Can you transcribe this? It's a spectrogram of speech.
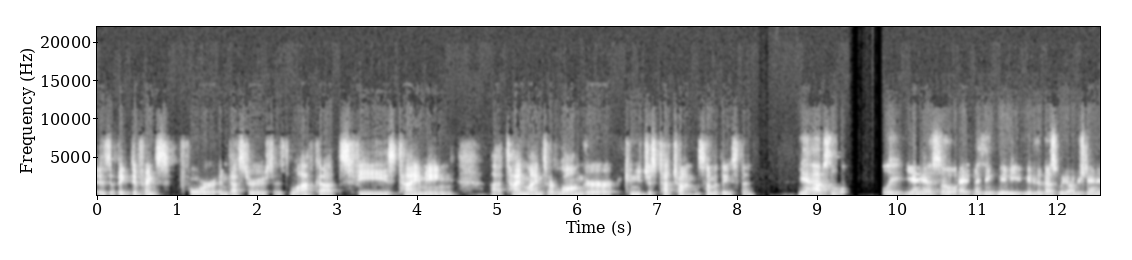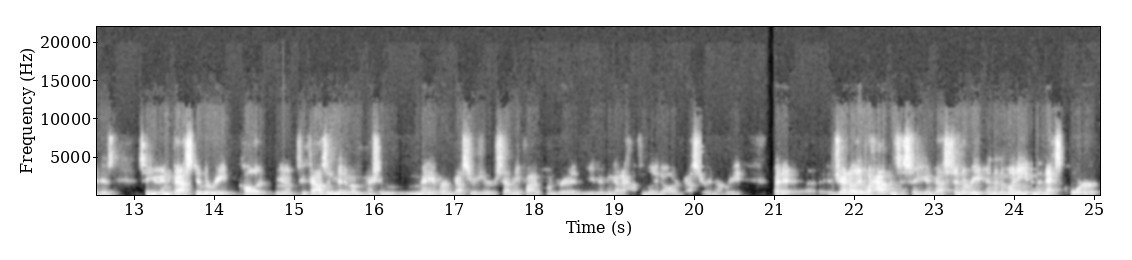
is a big difference for investors is lockups, fees, timing, uh, timelines are longer. Can you just touch on some of these then? Yeah, absolutely. Yeah, yeah. So I, I, think maybe maybe the best way to understand it is so you invest in the REIT, call it you know two thousand minimum. Actually, many of our investors are seventy five hundred. You've even got a half a million dollar investor in our REIT. But it, generally, what happens is so you invest in the REIT, and then the money in the next quarter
